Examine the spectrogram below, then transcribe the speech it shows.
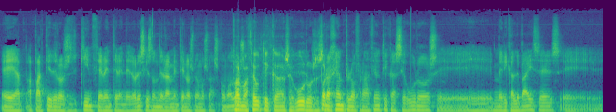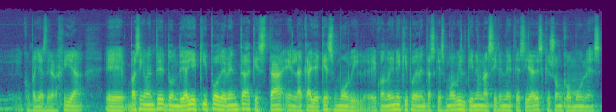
eh, a, a partir de los 15, 20 vendedores, que es donde realmente nos vemos más cómodos. Farmacéutica, seguros. Por así. ejemplo, farmacéuticas, seguros, eh, medical devices, eh, compañías de energía. eh, básicamente, donde hay equipo de venta que está en la calle, que es móvil. Eh, cuando hay un equipo de ventas que es móvil, tiene una serie de necesidades que son comunes.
